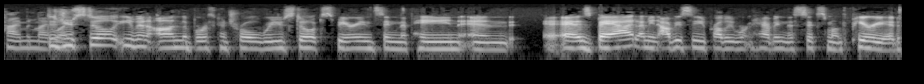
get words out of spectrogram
time in my did life. you still even on the birth control were you still experiencing the pain and as bad i mean obviously you probably weren't having the six month period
